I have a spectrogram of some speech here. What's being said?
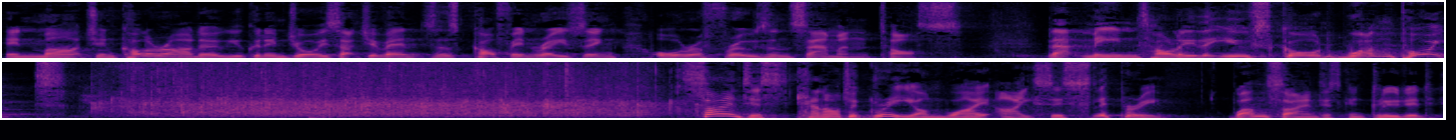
in March in Colorado, you can enjoy such events as coffin racing or a frozen salmon toss. That means, Holly, that you've scored one point. Scientists cannot agree on why ice is slippery. One scientist concluded,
